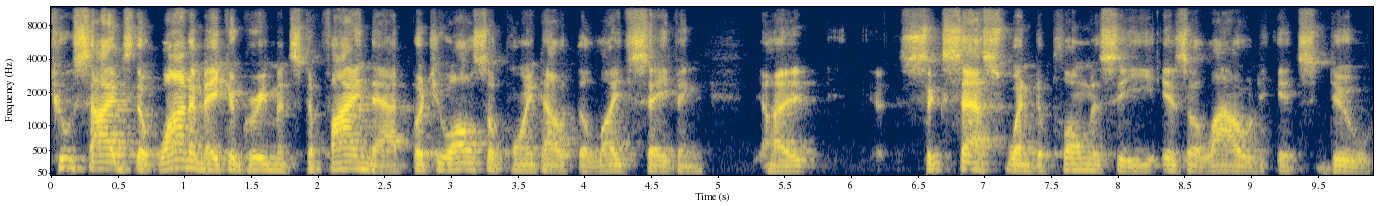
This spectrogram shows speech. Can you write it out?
two sides that want to make agreements to find that, but you also point out the life-saving uh, success when diplomacy is allowed its due.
